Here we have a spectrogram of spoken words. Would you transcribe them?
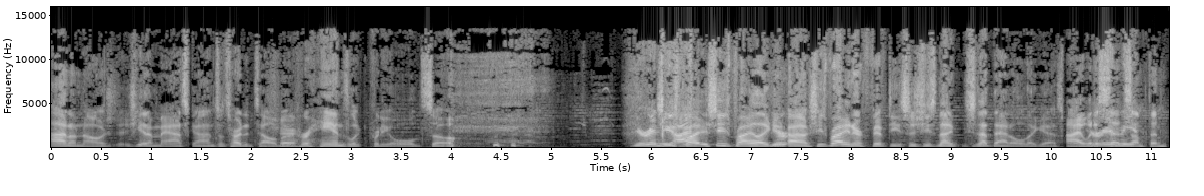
I don't know. She she had a mask on, so it's hard to tell. Sure. But her hands looked pretty old, so You're in the she's aisle. probably she's probably like uh, she's probably in her fifties, so she's not she's not that old, I guess. I would have said the- something.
